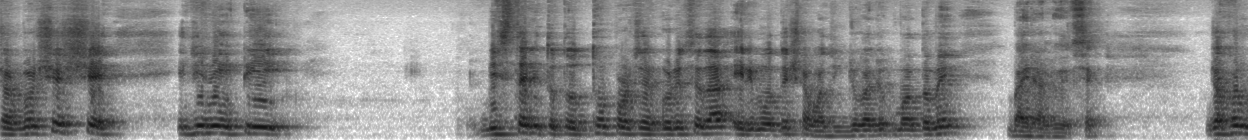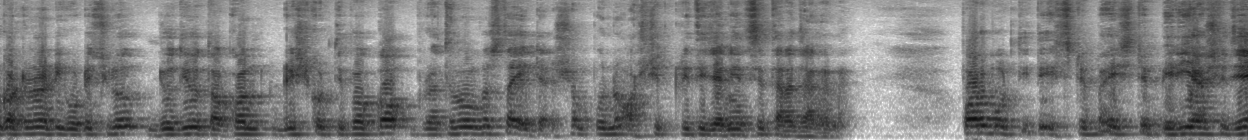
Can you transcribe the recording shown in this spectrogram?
সর্বশেষে এটি নিয়ে একটি বিস্তারিত তথ্য প্রচার করেছে তা এর মধ্যে সামাজিক যোগাযোগ মাধ্যমে ভাইরাল হয়েছে। যখন ঘটনাটি ঘটেছিল, যদিও তখন গ্রিস কর্তৃপক্ষ প্রথম অবস্থায় এটা সম্পূর্ণ অস্বীকৃতি জানিয়েছে, তারা জানে না। পরবর্তীতে স্টেপ বাই স্টেপ বেরিয়ে আসে যে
